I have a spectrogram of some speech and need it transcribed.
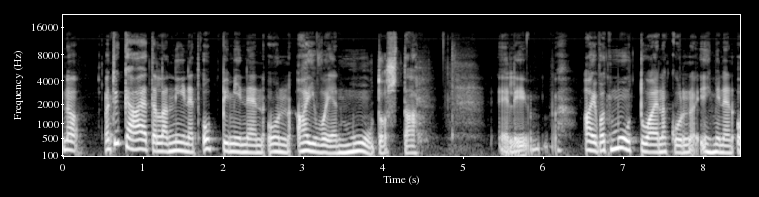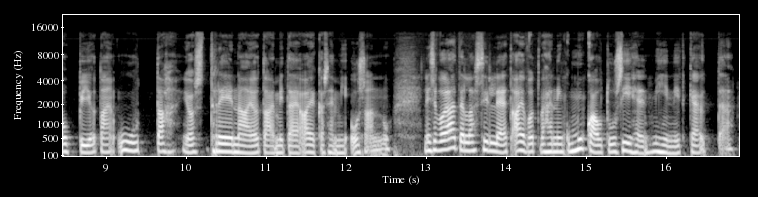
No mä tykkään ajatella niin, että oppiminen on aivojen muutosta. Eli aivot muuttuu aina, kun ihminen oppii jotain uutta, jos treenaa jotain, mitä ei aikaisemmin osannut. Niin se voi ajatella silleen, että aivot vähän niin kuin mukautuu siihen, että mihin niitä käyttää –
